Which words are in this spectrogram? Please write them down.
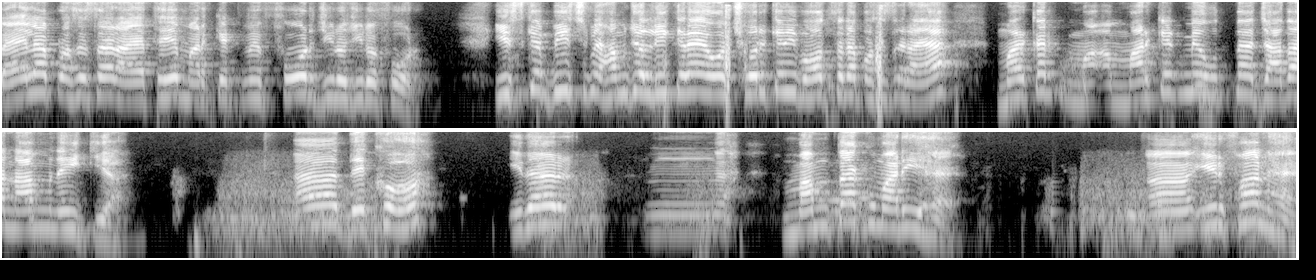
पहला प्रोसेसर आए थे मार्केट में 4004 इसके बीच में हम जो लिख रहे हैं वो छोड़ के भी बहुत सारा प्रोसेसर आया। मार्केट मार्केट में उतना ज़्यादा नाम नहीं किया। आ, देखो इधर ममता कुमारी है। आ, इरफान है।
